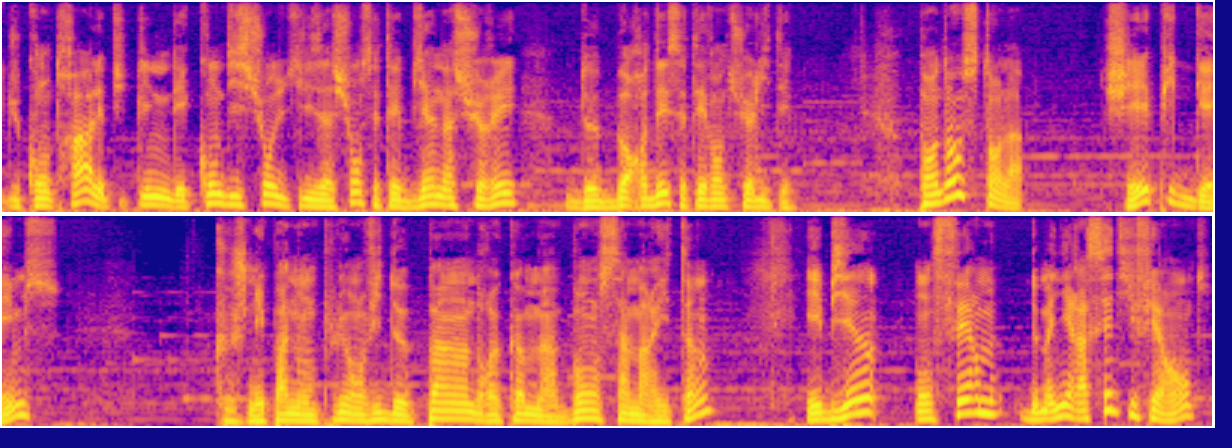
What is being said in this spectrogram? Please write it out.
du contrat, les petites lignes des conditions d'utilisation s'étaient bien assurées de border cette éventualité. Pendant ce temps-là, chez Epic Games, que je n'ai pas non plus envie de peindre comme un bon samaritain, eh bien, on ferme de manière assez différente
